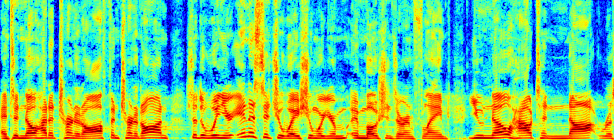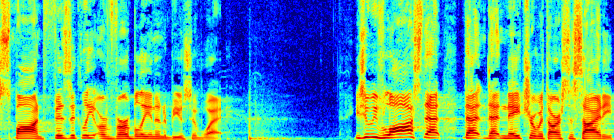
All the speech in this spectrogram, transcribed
and to know how to turn it off and turn it on so that when you're in a situation where your emotions are inflamed, you know how to not respond physically or verbally in an abusive way. You see, we've lost that, that, that nature with our society.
